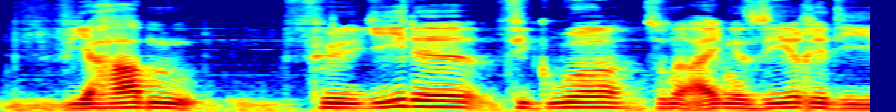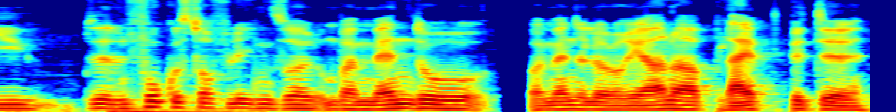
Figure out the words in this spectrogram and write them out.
wir haben für jede Figur so eine eigene Serie, die den Fokus drauf legen soll. Und bei Mando, bei Mandalorianer bleibt bitte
